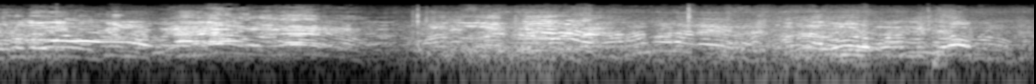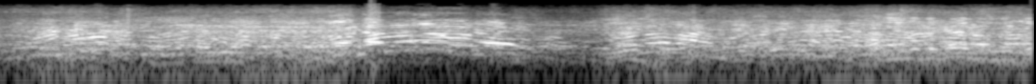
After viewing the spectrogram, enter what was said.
Yo lo que digo, la guerra. Ganamos la guerra. Habla duro con el micrófono. Ganamos la guerra. Ganamos la guerra. Ganamos la.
